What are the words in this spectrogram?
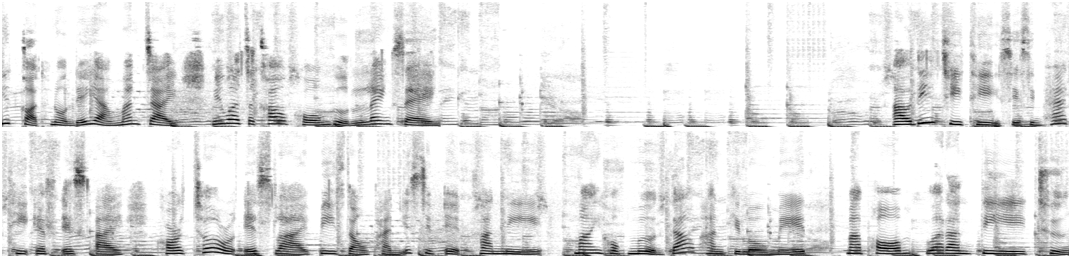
ยึดเกาะถนนได้อย่างมั่นใจ ไม่ว่าจะเข้าโค้งหรือเร่งแซง Audi TT 45 TFSI Quattro S-Line ปี 2021 คันนี้ไม่ 69,000 กิโลเมตร มาพร้อมวารันตีถึง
